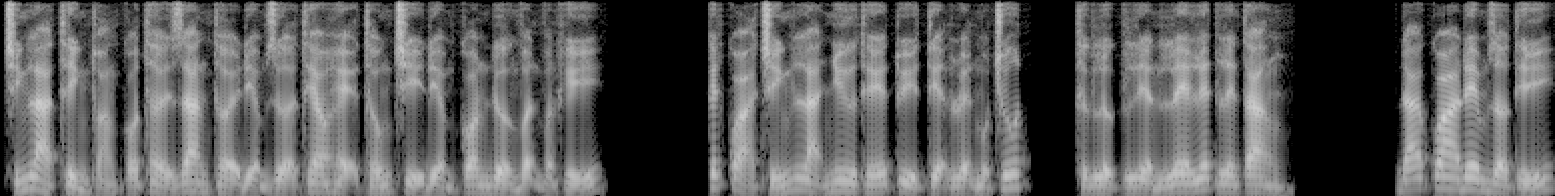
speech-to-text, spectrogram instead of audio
chính là thỉnh thoảng có thời gian thời điểm dựa theo hệ thống chỉ điểm con đường vận vận khí. Kết quả chính là như thế tùy tiện luyện một chút, thực lực liền lê lết lên tăng. Đã qua đêm giờ tí,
